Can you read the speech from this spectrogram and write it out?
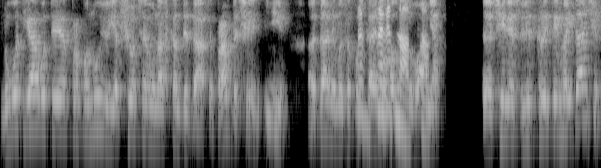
Ну от я от е, пропоную, якщо це у нас кандидати, правда чи ні? Е, Далі ми запускаємо голосування е, через відкритий майданчик.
